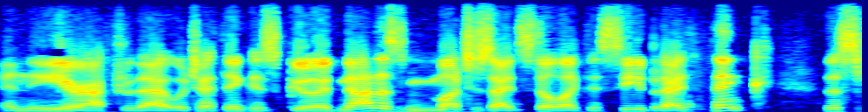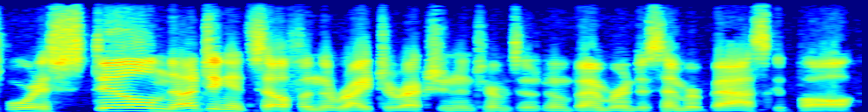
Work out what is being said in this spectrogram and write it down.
and the year after that, which I think is good. Not as much as I'd still like to see, but I think the sport is still nudging itself in the right direction in terms of November and December basketball.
